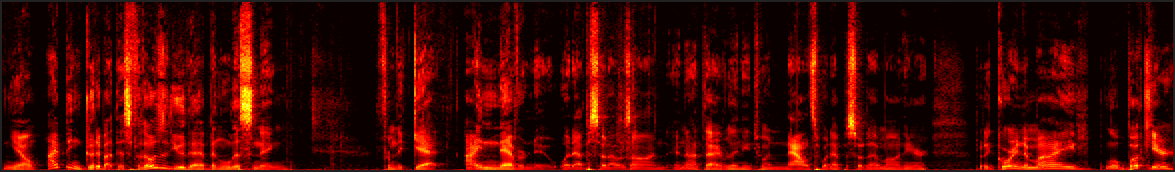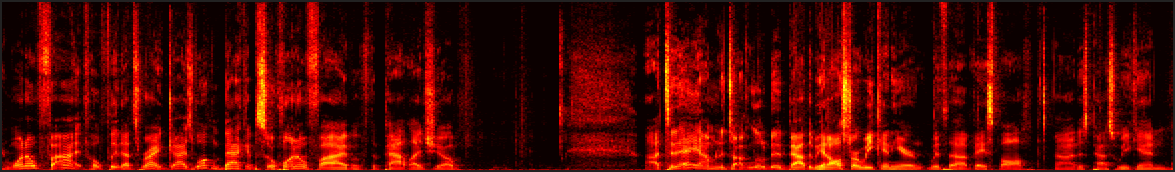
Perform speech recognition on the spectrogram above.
you know, I've been good about this. For those of you that have been listening from the get, I never knew what episode I was on. And not that I really need to announce what episode I'm on here. But according to my little book here, 105. Hopefully that's right. Guys, welcome back. Episode 105 of The Pat Light Show. Uh, today, I'm going to talk a little bit about that. We had All Star Weekend here with uh, baseball uh, this past weekend.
